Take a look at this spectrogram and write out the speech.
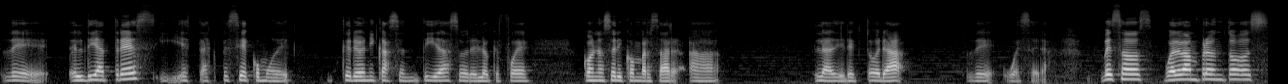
de el día 3 y esta especie como de crónica sentida sobre lo que fue conocer y conversar a la directora de Huesera. Besos, vuelvan prontos.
